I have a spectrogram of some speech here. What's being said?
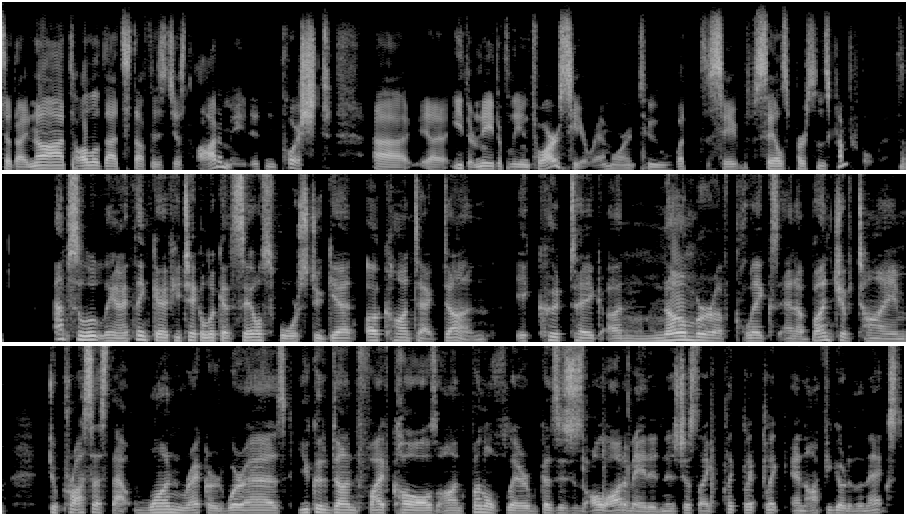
Did I not? All of that stuff is just automated and pushed uh, uh either natively into our CRM or into what the salesperson is comfortable with. Absolutely. And I think if you take a look at Salesforce to get a contact done, it could take a number of clicks and a bunch of time to process that one record. Whereas you could have done five calls on Funnel Flare because this is all automated and it's just like click, click, click, and off you go to the next.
